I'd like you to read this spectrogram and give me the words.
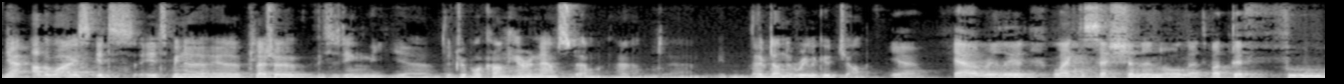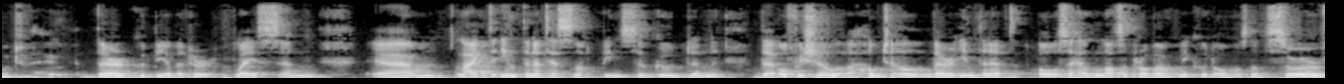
yeah, otherwise it's it's been a, a pleasure visiting the uh, the DrupalCon here in Amsterdam, and um, they've done a really good job. Yeah. Yeah, I really like the session and all that, but the food, uh, there could be a better place. And, um, like the internet has not been so good and the official uh, hotel, their internet also had lots of problem. We could almost not surf.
